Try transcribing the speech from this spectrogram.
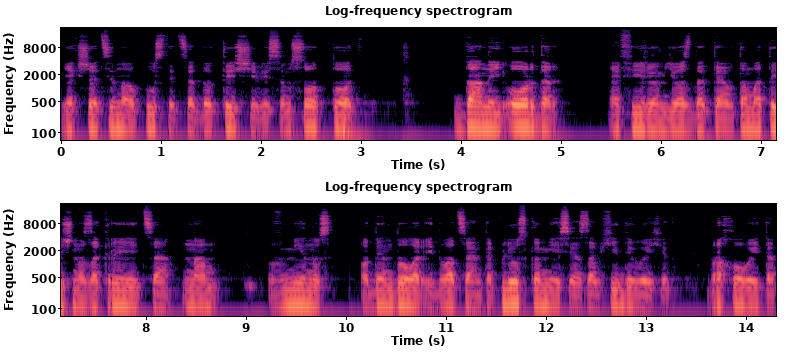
Якщо ціна опуститься до 1800, то даний ордер Ethereum USDT автоматично закриється нам в мінус 1 долар і 2 центи, плюс комісія за вхід і вихід. Враховуйте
